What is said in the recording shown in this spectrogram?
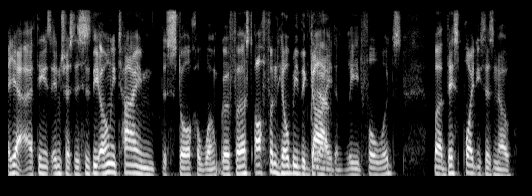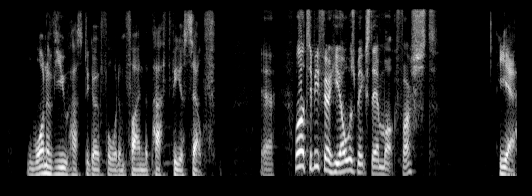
Yeah, I think it's interesting. This is the only time the stalker won't go first. Often he'll be the guide and lead forwards, but at this point he says no. One of you has to go forward and find the path for yourself. yeah. Well, to be fair, he always makes them walk first, Yeah,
